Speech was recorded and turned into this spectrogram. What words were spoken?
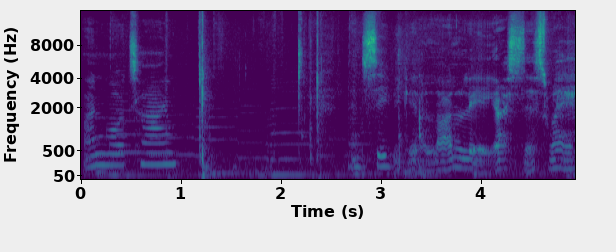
One more time and see if you get a lot of layers this way.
